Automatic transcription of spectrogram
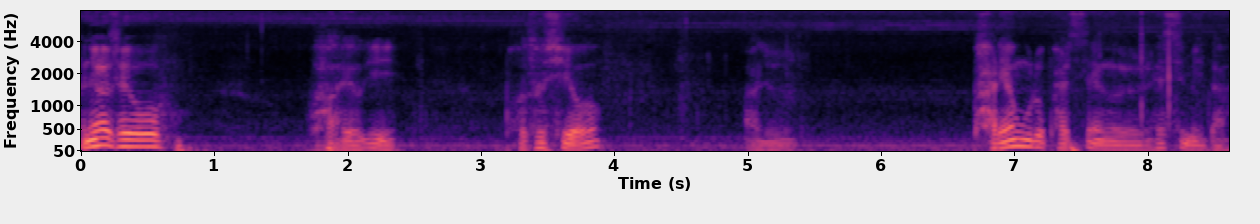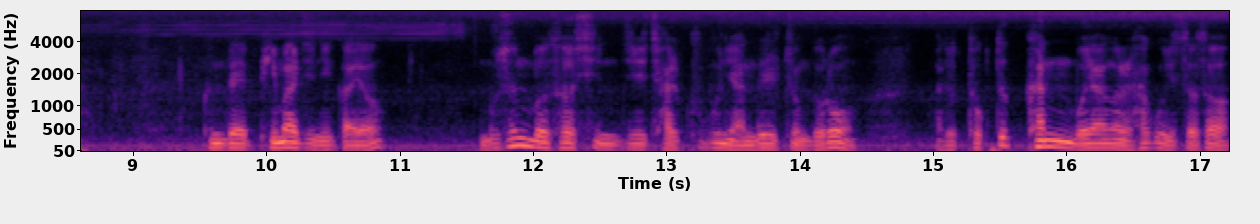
안녕하세요. 와, 여기 버섯이요. 아주 다량으로 발생을 했습니다. 근데 비 맞으니까요. 무슨 버섯인지 잘 구분이 안 될 정도로 아주 독특한 모양을 하고 있어서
